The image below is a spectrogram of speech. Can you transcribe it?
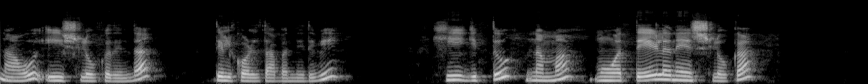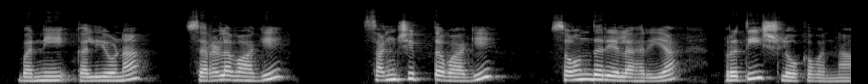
ನಾವು ಈ ಶ್ಲೋಕದಿಂದ ತಿಳ್ಕೊಳ್ತಾ ಬಂದಿದ್ದೀವಿ ಹೀಗಿತ್ತು ನಮ್ಮ ಮೂವತ್ತೇಳನೇ ಶ್ಲೋಕ. ಬನ್ನಿ, ಕಲಿಯೋಣ. ಸರಳವಾಗಿ, ಸಂಕ್ಷಿಪ್ತವಾಗಿ ಸೌಂದರ್ಯ ಲಹರಿಯ ಪ್ರತಿ ಶ್ಲೋಕವನ್ನು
